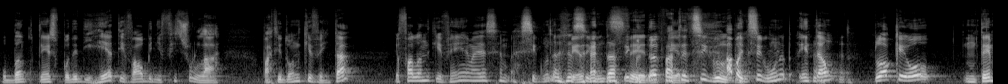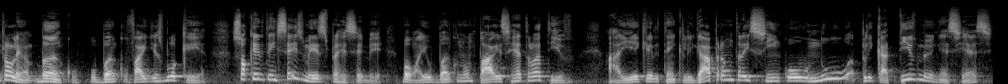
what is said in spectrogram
O banco tem esse poder de reativar o benefício lá, a partir do ano que vem, tá? Eu falo ano que vem, mas é segunda-feira. segunda-feira. segunda a partir de segunda. A partir de segunda. Então, bloqueou não tem problema. Banco. O banco vai e desbloqueia. Só que ele tem seis meses para receber. Bom, aí o banco não paga esse retroativo. Aí é que ele tem que ligar para 135 ou no aplicativo meu INSS.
